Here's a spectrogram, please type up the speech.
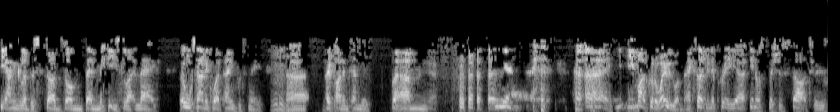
the angle of the studs on Ben Mee's like leg. It all sounded quite painful to me. uh, no pun intended. But um, Yeah. yeah, uh, he, he might have got away with one there because that's been a pretty uh, inauspicious start to his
